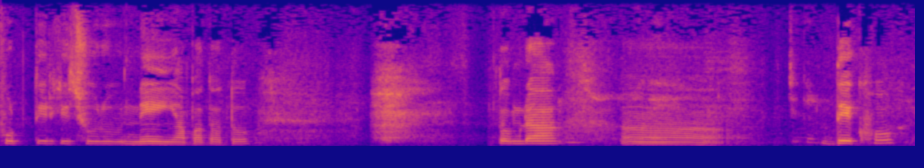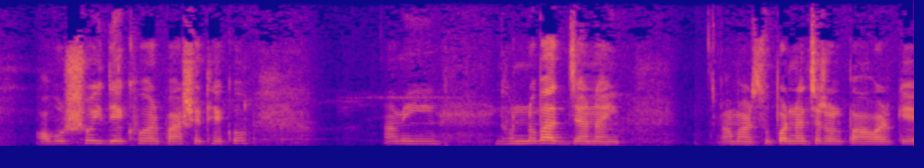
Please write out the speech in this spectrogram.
ফুর্তির কিছু নেই আপাতত। তোমরা দেখো। অবশ্যই দেখো আর পাশে থেকো। আমি ধন্যবাদ জানাই আমার সুপার ন্যাচারাল পাওয়ারকে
